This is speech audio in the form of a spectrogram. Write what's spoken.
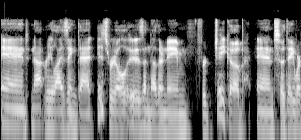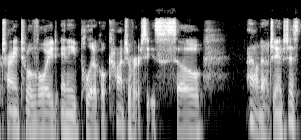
and not realizing that Israel is another name for Jacob, and so they were trying to avoid any political controversies. So I don't know, James, just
